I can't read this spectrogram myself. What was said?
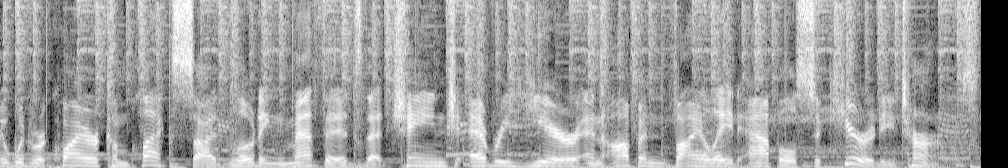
it would require complex side loading methods that change every year and often violate Apple's security terms.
